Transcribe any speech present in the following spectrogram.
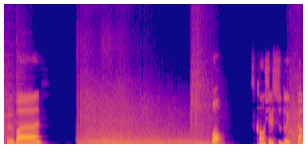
스쿨반 어? 스카웃일 수도 있다.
